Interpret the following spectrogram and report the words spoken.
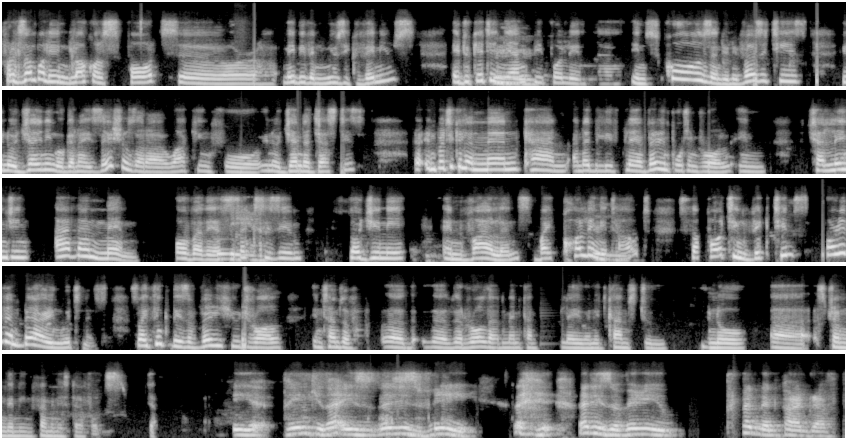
for example in local sports uh, or maybe even music venues educating young Mhm. people in uh, in schools and universities you know joining organizations that are working for you know gender justice Uh, in particular men can and i believe play a very important role in challenging other men over their Yeah. sexism misogyny and violence by calling it Mhm. out supporting victims or even bearing witness so i think there's a very huge role in terms of uh, the, the role that men can play when it comes to you know uh, strengthening feminist efforts yeah Yeah, thank you. That is that is very that is a very pregnant paragraph.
